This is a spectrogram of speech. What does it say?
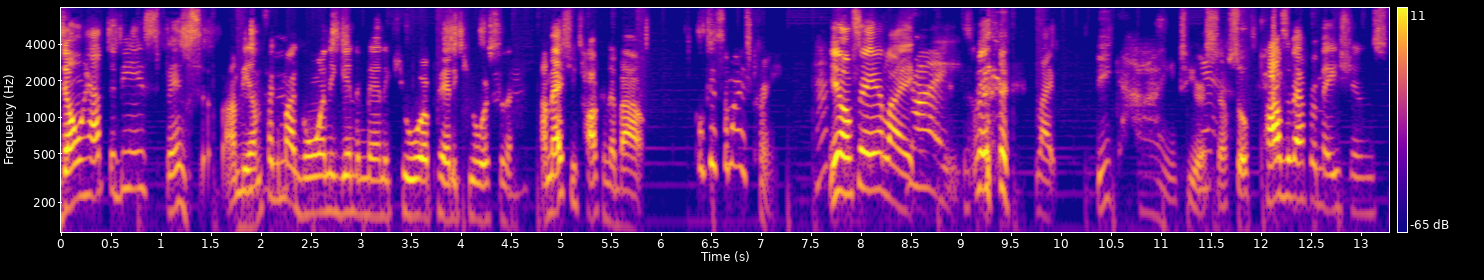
don't have to be expensive. I mean i'm talking about going and getting a manicure pedicure so Mhm. i'm actually talking about go get some ice cream. You know what i'm saying? Like right. like be kind to yourself. So positive affirmations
